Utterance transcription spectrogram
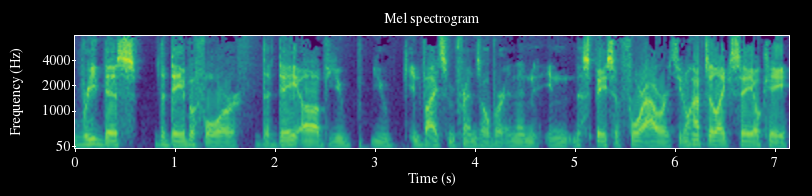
read this the day before, the day of. You you invite some friends over, and then in the space of four hours, you don't have to like say, okay,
